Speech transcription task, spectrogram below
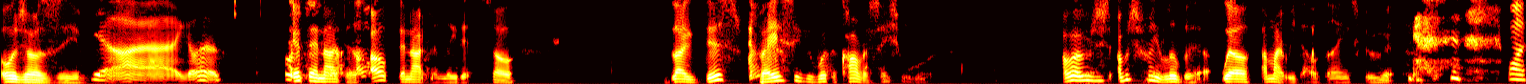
I want y'all to see Yeah, go ahead. if they're not del- oh they're not deleted. So like this basically what the conversation was. I'm just I'm just reading a little bit. Well, I might read the whole thing. Screw it. Why?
